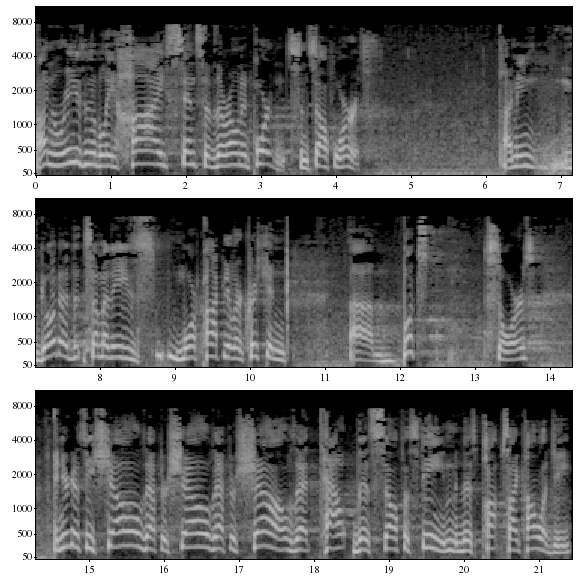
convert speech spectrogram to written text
unreasonably high sense of their own importance and self-worth. I mean, go to some of these more popular Christian um, bookstores, and you're going to see shelves after shelves after shelves that tout this self-esteem and this pop psychology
